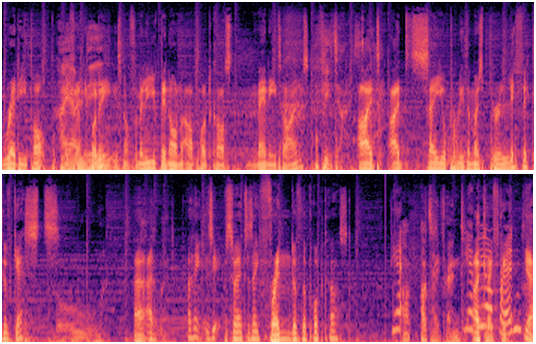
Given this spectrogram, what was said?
Ready Pop. I if am anybody indeed. is not familiar, you've been on our podcast many times. A few times. I'd I'd say you're probably the most prolific of guests. Oh, Uh, and I think is it fair to say friend of the podcast? Yeah, I'll, I'll take friend. yeah, be okay, our good. friend. Yeah.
